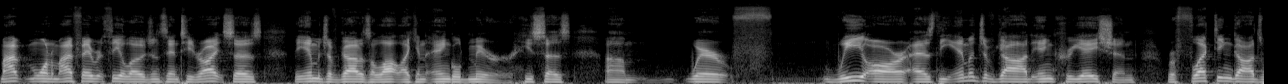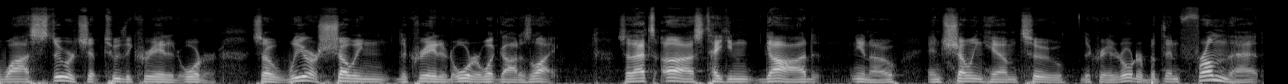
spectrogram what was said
my one of my favorite theologians, N.T. Wright, says the image of God is a lot like an angled mirror. He says um, where f- we are as the image of God in creation, reflecting God's wise stewardship to the created order. So we are showing the created order what God is like. So that's us taking God you know, and showing him to the created order. But then from that,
